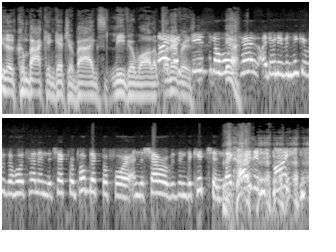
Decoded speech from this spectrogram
You know, come back and get your bags, leave your wallet, I, whatever. I stayed in a Yeah. hotel. I don't even think it was a hotel in the Czech Republic before, and the shower was in the kitchen. Like I didn't mind.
